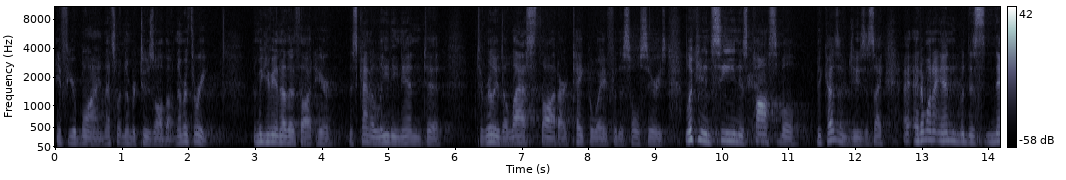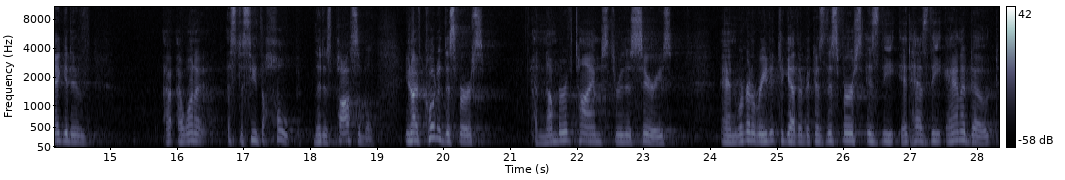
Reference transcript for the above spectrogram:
if you're blind. That's what number two is all about. Number three, let me give you another thought here. That's kind of leading into to really the last thought, our takeaway for this whole series. Looking and seeing is possible because of Jesus. I, I, don't want to end with this negative. I, I want us to see the hope that is possible. You know, I've quoted this verse a number of times through this series, and we're going to read it together because this verse is the, it has the antidote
